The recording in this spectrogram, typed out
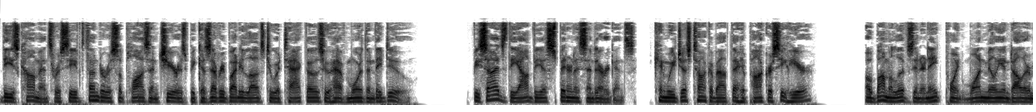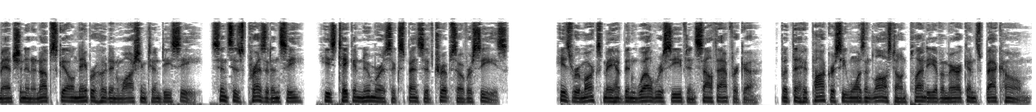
these comments received thunderous applause and cheers because everybody loves to attack those who have more than they do. Besides the obvious bitterness and arrogance, can we just talk about the hypocrisy here? Obama lives in an $8.1 million mansion in an upscale neighborhood in Washington, D.C. Since his presidency, he's taken numerous expensive trips overseas. His remarks may have been well received in South Africa, but the hypocrisy wasn't lost on plenty of Americans back home.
